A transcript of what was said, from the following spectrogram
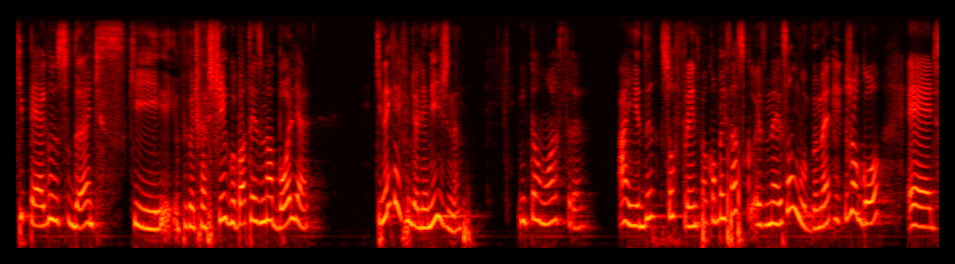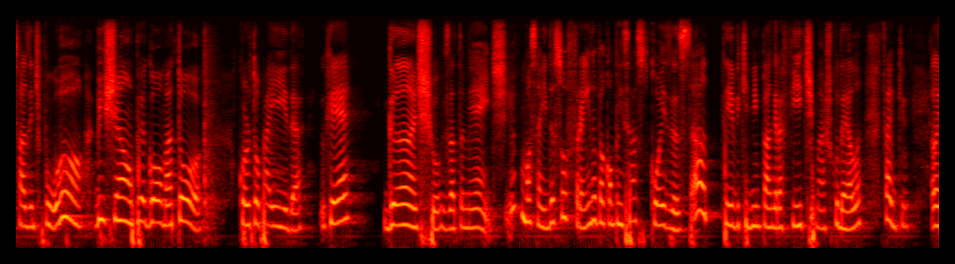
Que pega os estudantes que ficam de castigo e bota eles numa bolha. Que nem aquele filme de alienígena. Então mostra a Ida sofrendo para compensar as coisas, né? Isso muda, né? Jogou, é, eles fazem tipo, oh, bichão, pegou, matou, cortou pra Ida. O quê? Gancho, exatamente. E mostra a Ida sofrendo para compensar as coisas. Ela teve que limpar grafite mágico dela. Sabe que ela,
